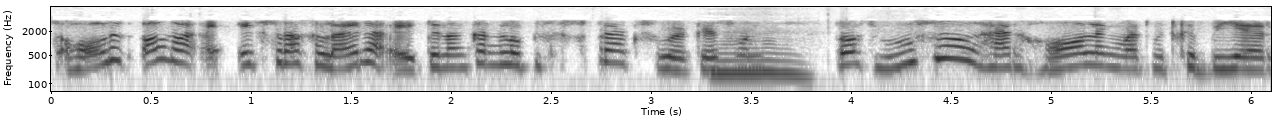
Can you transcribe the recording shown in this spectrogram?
haal dit al daai ekstra geluide uit en dan kan hulle op die gesprek fokus want mm. daar's hoeveel herhaling wat moet gebeur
